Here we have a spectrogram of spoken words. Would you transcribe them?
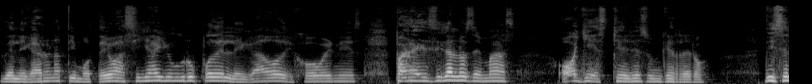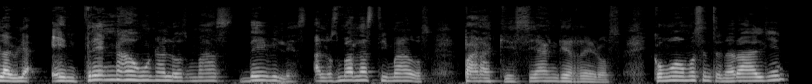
delegaron a Timoteo, así hay un grupo delegado de jóvenes para decirle a los demás, oye, es que eres un guerrero. Dice la Biblia, entrena aún a los más débiles, a los más lastimados, para que sean guerreros. ¿Cómo vamos a entrenar a alguien?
